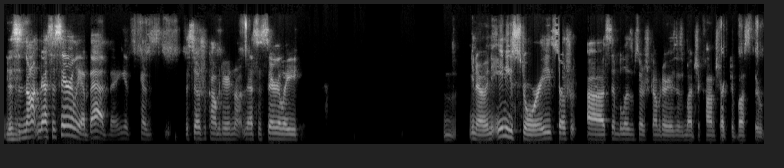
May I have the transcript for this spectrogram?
This Mhm. is not necessarily a bad thing. It's because the social commentary is not necessarily, you know, in any story, social uh, symbolism, social commentary is as much a construct of us, the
